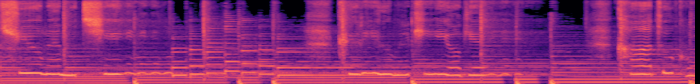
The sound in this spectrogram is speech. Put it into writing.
아쉬움에 묻힌 그리움을 기억에 가두고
